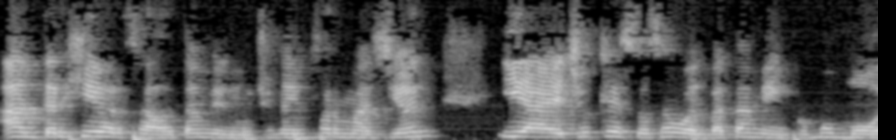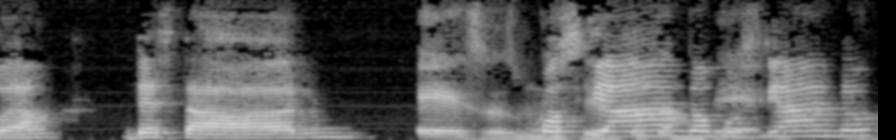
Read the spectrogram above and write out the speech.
han tergiversado también mucho la información y ha hecho que esto se vuelva también como moda de estar Eso es posteando, posteando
